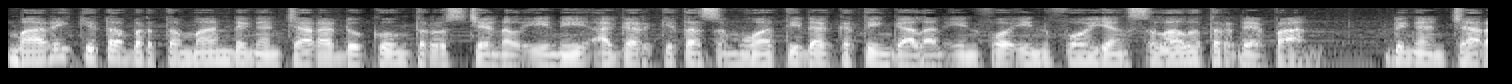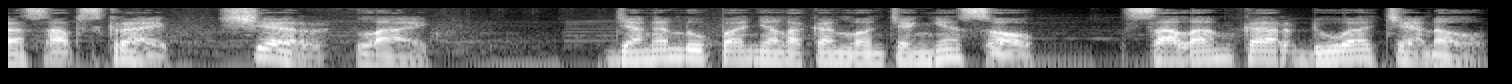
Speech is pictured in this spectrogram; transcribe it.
Mari kita berteman dengan cara dukung terus channel ini agar kita semua tidak ketinggalan info-info yang selalu terdepan. Dengan cara subscribe, share, like. Jangan lupa nyalakan loncengnya sob. Salam Kar 2 Channel.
